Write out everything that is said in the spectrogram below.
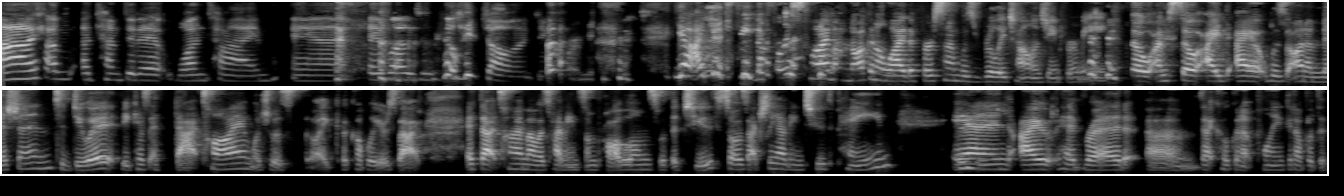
I have attempted it one time and it was really challenging for me. yeah, I can see the first time, I'm not gonna lie, the first time was really challenging for me. So I'm so I I was on a mission to do it because at that time, which was like a couple years back, at that time I was having some problems with the tooth. So I was actually having tooth pain. And I had read um, that coconut pulling could help with the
